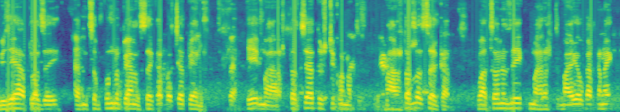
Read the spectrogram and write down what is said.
विजय आपलाच आहे. कारण संपूर्ण पॅन सहकाराच्या पॅन. हे. महाराष्ट्राच्या दृष्टिकोनातून महाराष्ट्रातलं सहकार वाचवण्याचं एक महाराष्ट्र माळेगाव कारखाना एक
